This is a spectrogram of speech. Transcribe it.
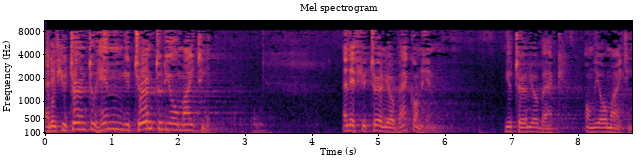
And if you turn to Him, you turn to the Almighty. And if you turn your back on Him, you turn your back on the Almighty.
